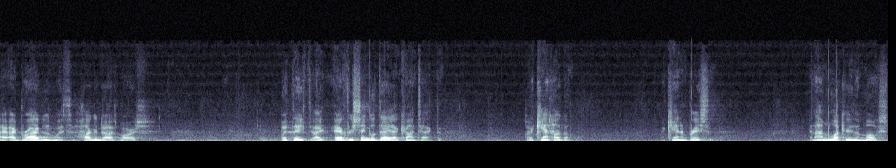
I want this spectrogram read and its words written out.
I, I, I bribe them with Haagen-Dazs bars. But they, I, every single day I contact them. But I can't hug them. I can't embrace them. And I'm luckier than most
